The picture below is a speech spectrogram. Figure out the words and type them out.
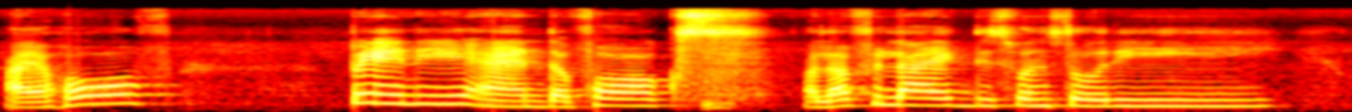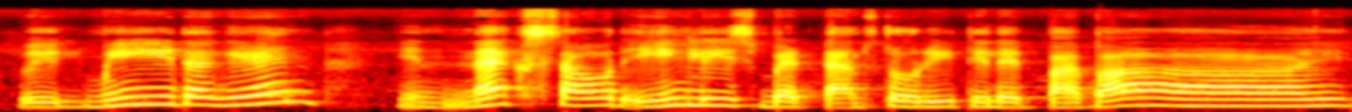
I hope Penny and the fox, all of you like this one story. We'll meet again in next our English bedtime story. Till it bye bye.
